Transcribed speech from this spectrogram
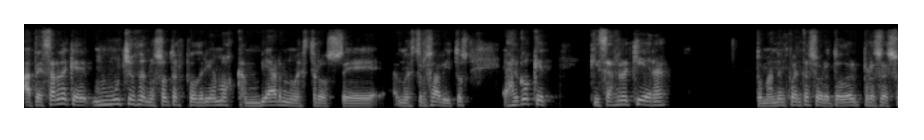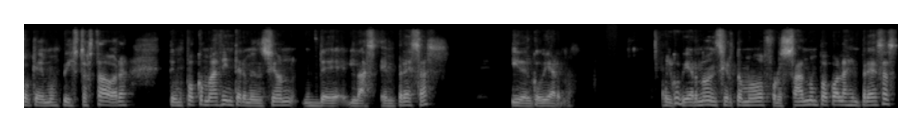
a pesar de que muchos de nosotros podríamos cambiar nuestros, eh, nuestros hábitos, es algo que quizás requiera, tomando en cuenta sobre todo el proceso que hemos visto hasta ahora, de un poco más de intervención de las empresas y del gobierno. El gobierno, en cierto modo, forzando un poco a las empresas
